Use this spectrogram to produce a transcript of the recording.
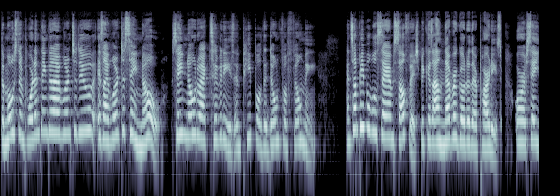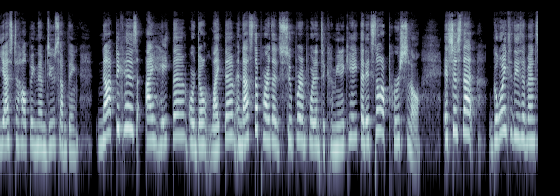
The most important thing that I've learned to do is I've learned to say no. Say no to activities and people that don't fulfill me. And some people will say I'm selfish because I'll never go to their parties or say yes to helping them do something. Not because I hate them or don't like them. And that's the part that's super important to communicate that it's not personal. It's just that going to these events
